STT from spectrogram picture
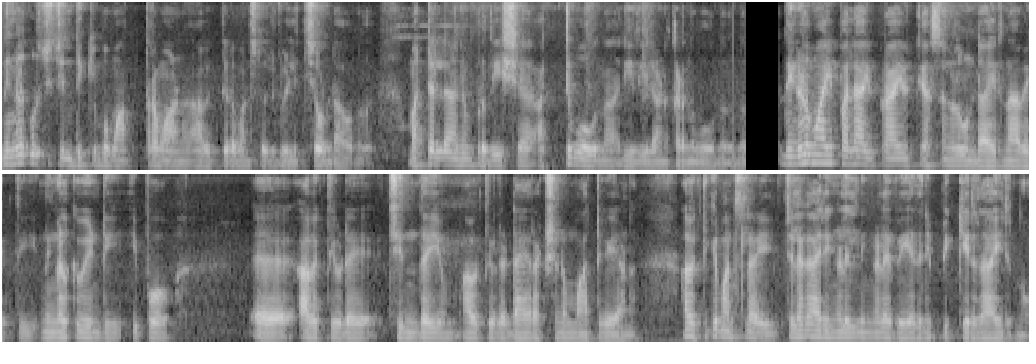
നിങ്ങളെക്കുറിച്ച് ചിന്തിക്കുമ്പോൾ മാത്രമാണ് ആ വ്യക്തിയുടെ മനസ്സിലൊരു വെളിച്ചം ഉണ്ടാകുന്നത് മറ്റെല്ലാവരും പ്രതീക്ഷ അറ്റുപോകുന്ന രീതിയിലാണ് കടന്നു പോകുന്നത് നിങ്ങളുമായി പല അഭിപ്രായ വ്യത്യാസങ്ങളും ഉണ്ടായിരുന്ന ആ വ്യക്തി നിങ്ങൾക്ക് വേണ്ടി ഇപ്പോൾ ആ വ്യക്തിയുടെ ചിന്തയും ആ വ്യക്തിയുടെ ഡയറക്ഷനും മാറ്റുകയാണ്. ആ വ്യക്തിക്ക് മനസ്സിലായി ചില കാര്യങ്ങളിൽ നിങ്ങളെ വേദനിപ്പിക്കരുതായിരുന്നു.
